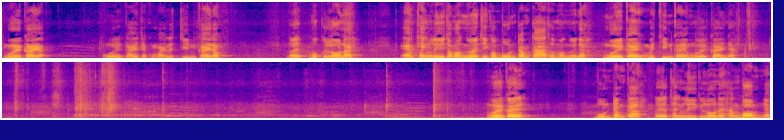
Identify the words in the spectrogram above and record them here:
10 cây ạ. 10 cây chứ không phải là 9 cây đâu. Đấy, một cái lô này. Em thanh lý cho mọi người chỉ có 400k thôi mọi người nhé 10 cây, không phải 9 cây 10 cây nhé 10 cây 400k đây là thanh lý cái lô này hàng bom nhé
